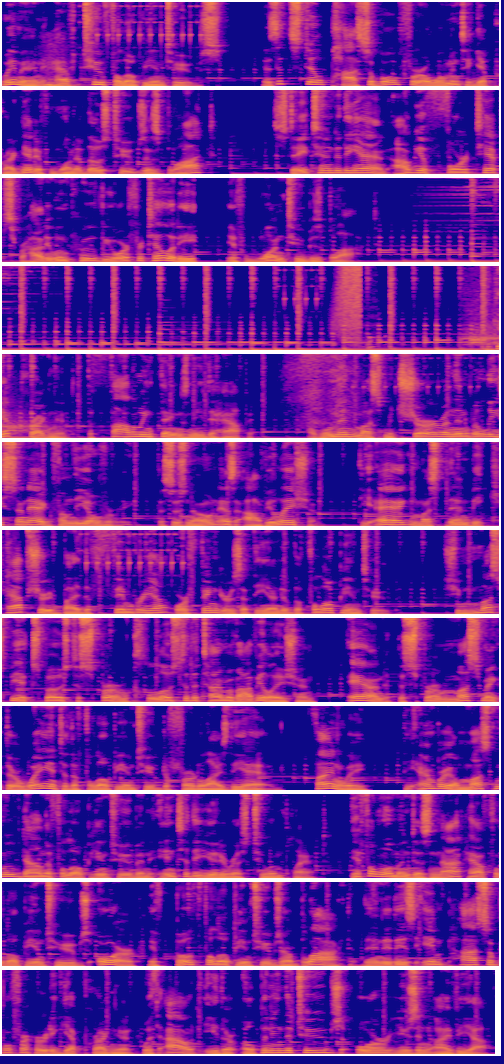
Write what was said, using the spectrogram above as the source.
Women have two fallopian tubes. Is it still possible for a woman to get pregnant if one of those tubes is blocked? Stay tuned to the end. I'll give four tips for how to improve your fertility if one tube is blocked. To get pregnant, the following things need to happen. A woman must mature and then release an egg from the ovary. This is known as ovulation. The egg must then be captured by the fimbria or fingers at the end of the fallopian tube. She must be exposed to sperm close to the time of ovulation, and the sperm must make their way into the fallopian tube to fertilize the egg. Finally, the embryo must move down the fallopian tube and into the uterus to implant. If a woman does not have fallopian tubes, or if both fallopian tubes are blocked, then it is impossible for her to get pregnant without either opening the tubes or using IVF.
